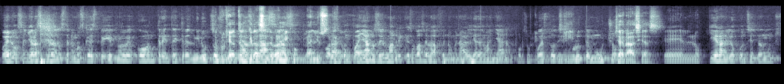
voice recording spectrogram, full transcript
Bueno, señoras y señores, nos tenemos que despedir 9 con 33 minutos. Sí, porque ya tengo que ir a celebrar mi cumpleaños. Por acompañarnos, señor Manríquez. Pásela fenomenal el día de mañana, por supuesto. Sí. Disfrute mucho. Muchas gracias. Que lo quieran y lo consientan muchos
